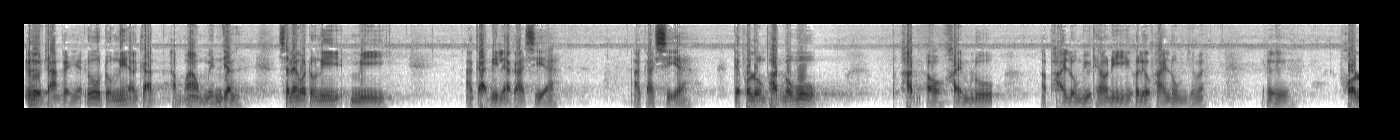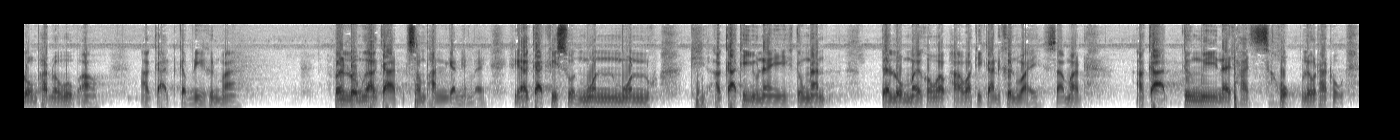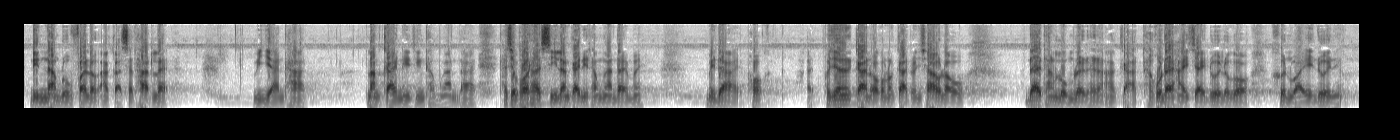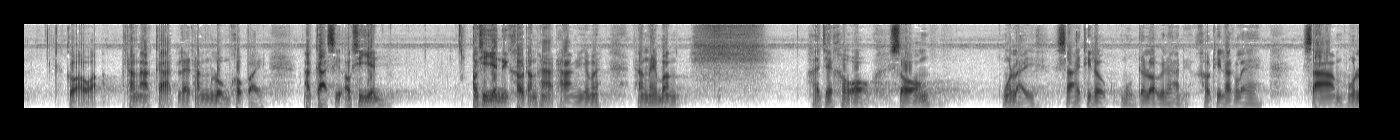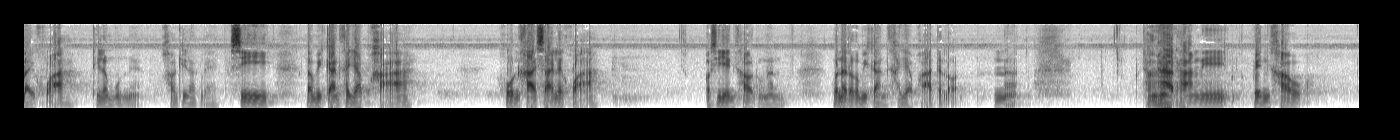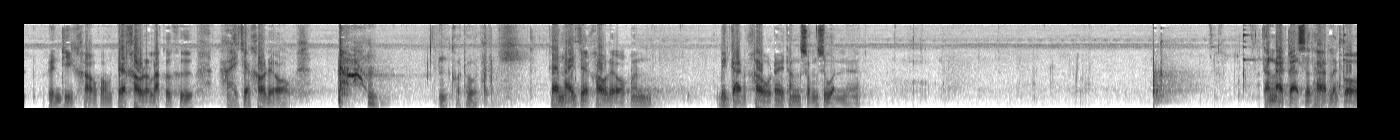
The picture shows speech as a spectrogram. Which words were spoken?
เออต่างกันอย่างรู้ตรงนี้อากาศอ่ำอ้าวเหม็นจังแสดงว่าตรงนี้มีอากาศดีและอากาศเสีย อากาศเสีย แต่พอลมพัดมาวูบพัดเอาใครไม่รู้ผายลมอยู่แถวนี้เขาเรียกว่าผายลมใช่ไหมเออ พอลมพัดมาวูบอ้าวอากาศกับดีขึ้นมา เพราะลมกับอากาศสัมพันธ์กันอย่างไร คืออากาศคือส่วนมวลมวลอากาศที่อยู่ในตรงนั้น แต่ลมหมายความว่าภาวะที่การเคลื่อนไหว สามารถอากาศจึงมีในธาตุหกเรียกว่าธาตุหกดินน้ำลมไฟแล้วอากาศธาตุและวิญญาณธาตุร่างกายนี้จึงทำงานได้ ถ้าเฉพาะถ้าสีร่างกายนี้ทำงานได้ไหม ไม่ได้ เพราะเพราะฉะนั้นการออกกำลังกายตอนเช้าเรา ได้ทั้งลมและทั้งอากาศ ถ้าคนใดหายใจด้วย แล้วก็เคลื่อนไหวด้วยเนี่ย ก็เอาทั้งอากาศและทั้งลมเข้าไป อากาศคือออกซิเจนออกซิเจนนี่เข้าทั้งห้าทางใช่ไหมทางไหนบ้าง หายใจเข้าออกสองหัวไหล่ซ้ายที่เราหมุนตลอดเวลาเนี่ยเข้าที่รักแร้สามหัวไหล่ขวาที่เราหมุนเนี่ยเข้าที่รักแร้สี่เรามีการขยับขาโคนขาซ้ายและขวา ออกซิเจนเข้าตรงนั้น เพราะนั้นเราก็มีการขยับขาตลอดนะทั้งห้าทางนี้เป็นเข้าเป็นที่เข้าของ แต่เข้าหลักๆก็คือ หายใจเข้าเลยออกขอโทษ การหายใจเข้าเลยออกนั้นเป็นการเข้าได้ทั้งสองส่วนนะทั้งอากาศธาตุแล้วก็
